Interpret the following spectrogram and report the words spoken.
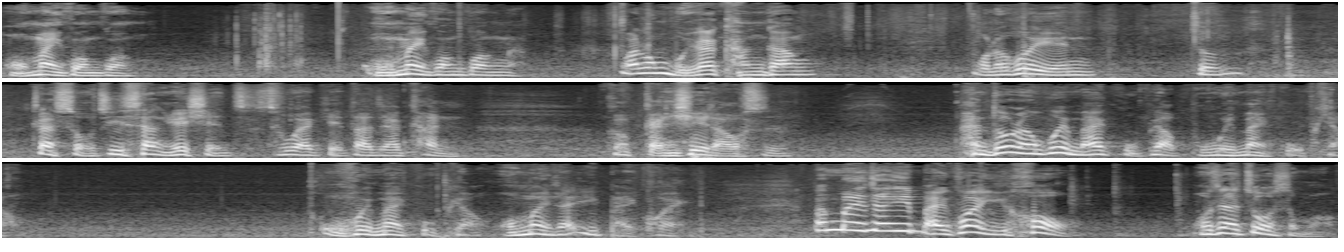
我卖光光，我卖光光了，我拢不要康康，我的会员就在手机上也显示出来给大家看，感谢老师。很多人会买股票，不会卖股票。我会卖股票，我卖在一百块。那卖在一百块以后，我在做什么？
